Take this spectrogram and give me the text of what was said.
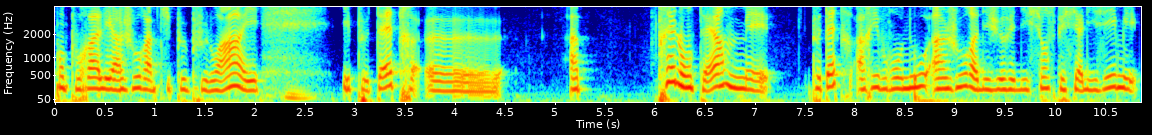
qu'on pourra aller un jour un petit peu plus loin et peut-être à très long terme, mais peut-être arriverons-nous un jour à des juridictions spécialisées, mais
